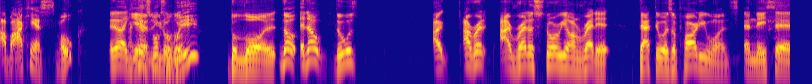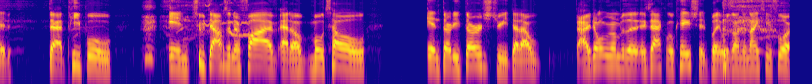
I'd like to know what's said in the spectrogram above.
uh, but I can't smoke. And they're like, I yeah, you know, the- the law is, no and no there was i i read i read a story on reddit that there was a party once and they said that people in 2005 at a motel in 33rd street that i i don't remember the exact location but it was on the 19th floor.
